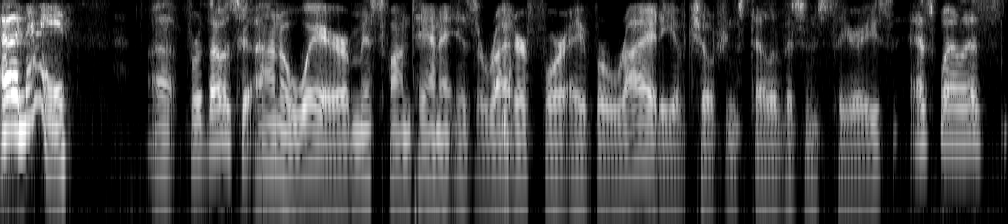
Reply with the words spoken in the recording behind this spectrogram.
Oh, nice. Uh, for those who are unaware, Miss Fontana is a writer for a variety of children's television series, as well as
